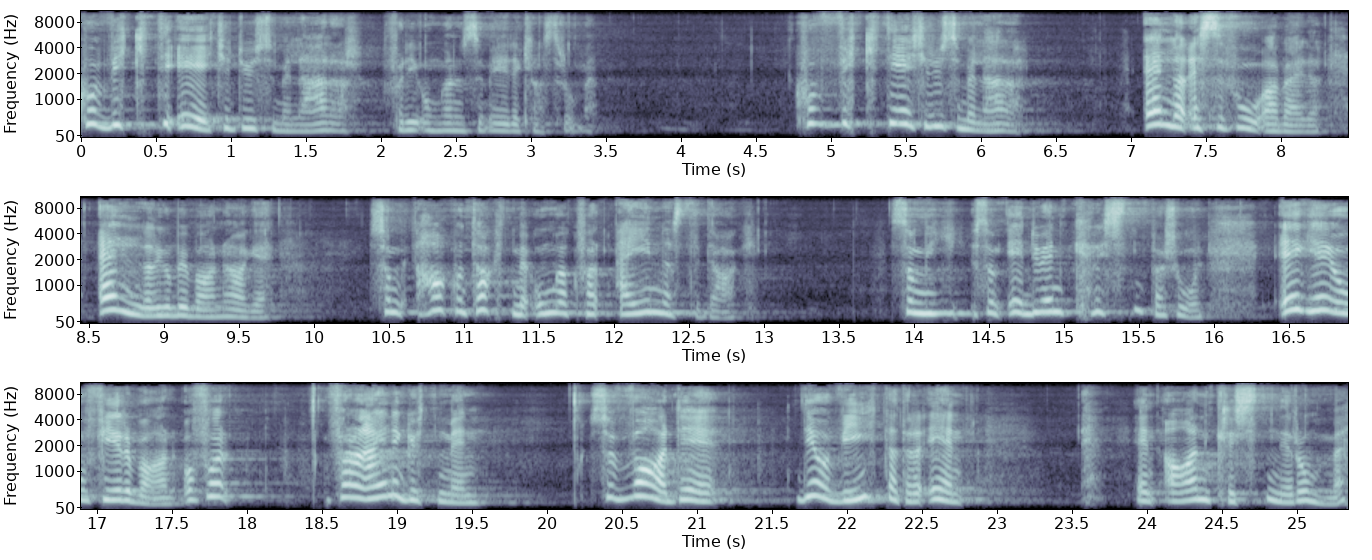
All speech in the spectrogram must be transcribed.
hvor viktig er ikke du som er lærer for de ungene som er i det klasserommet? Hvor viktig er ikke du som er lærer? Eller SFO-arbeider, eller jobber i barnehage. Som har kontakt med unger hver eneste dag. Som, som er, du er en kristen person. Jeg har jo fire barn. og for, for den ene gutten min så var det det å vite at det er en, en annen kristen i rommet,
